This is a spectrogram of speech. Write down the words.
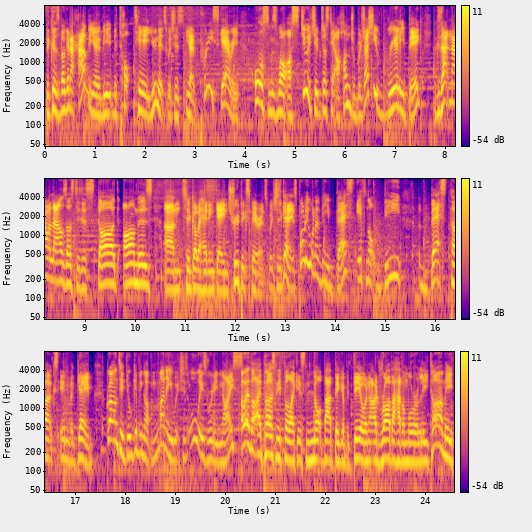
because they're going to have, you know, the, the top tier units, which is, you know, pretty scary awesome as well. Our stewardship just hit 100, which is actually really big because that now allows us to discard armors um, to go ahead and gain troop experience, which is, again, it's probably one of the best, if not the best perks in the game. Granted, you're giving up money, which is always really nice. However, I personally feel like it's not that big of a deal, and I'd rather have a more elite army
